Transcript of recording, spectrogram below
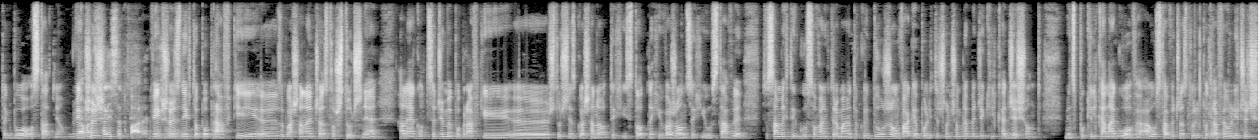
Tak było ostatnio. Nawet Większość, 600 parę. Większość z nich to poprawki, e, zgłaszane często sztucznie, ale jak odcedzimy poprawki sztucznie zgłaszane od tych istotnych i ważących i ustawy, to samych tych głosowań, które mają taką dużą wagę polityczną, ciągle będzie kilkadziesiąt, więc po kilka na głowę, a ustawy często li- potrafią liczyć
